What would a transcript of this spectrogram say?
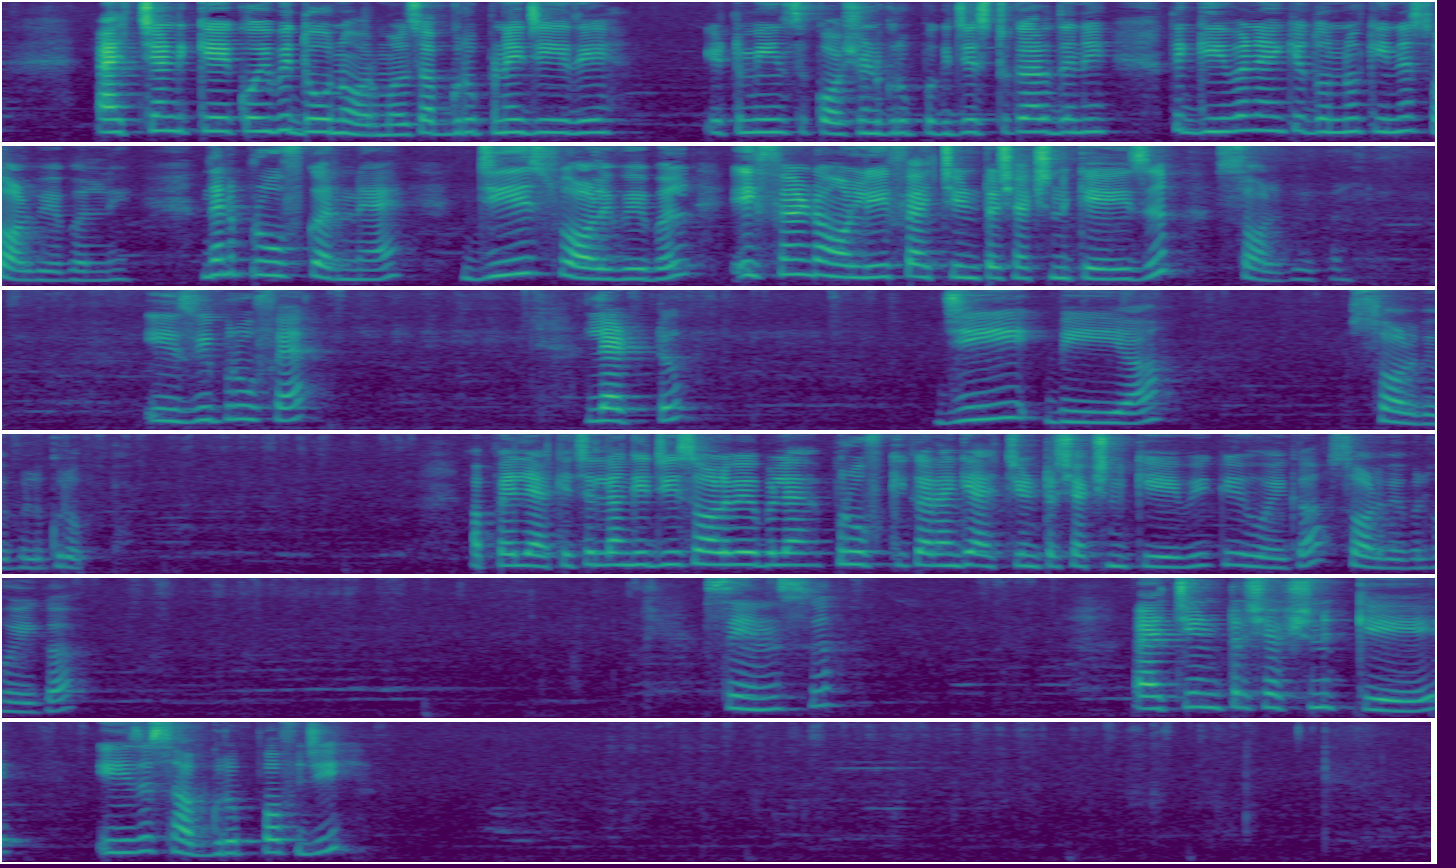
H and K ਕੋਈ ਵੀ ਦੋ ਨਾਰਮਲ ਸਬ ਗਰੁੱਪ ਨੇ ਜੀ ਦੇ it means quotient group exist ਕਰਦੇ ਨੇ ਤੇ given ਹੈ ਕਿ ਦੋਨੋਂ ਕੀ ਨੇ ਸੋਲਵੇਬਲ ਨੇ ਦੈਨ ਪ੍ਰੂਫ ਕਰਨਾ ਹੈ G is solvable if and only if H intersection K is solvable easy proof ਹੈ let G be a solvable group ਆਪਾਂ ਇਹ ਲੈ ਕੇ ਚੱਲਾਂਗੇ G solvable ਹੈ ਪ੍ਰੂਫ ਕੀ ਕਰਾਂਗੇ H intersection K ਵੀ ਕੀ ਹੋਏਗਾ solvable ਹੋਏਗਾ since H intersection K is a subgroup of G.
